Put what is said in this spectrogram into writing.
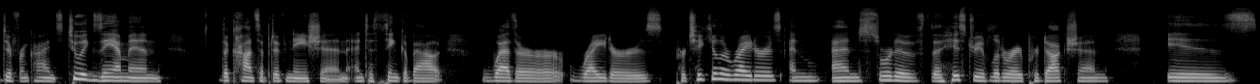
different kinds to examine the concept of nation and to think about whether writers, particular writers, and and sort of the history of literary production is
